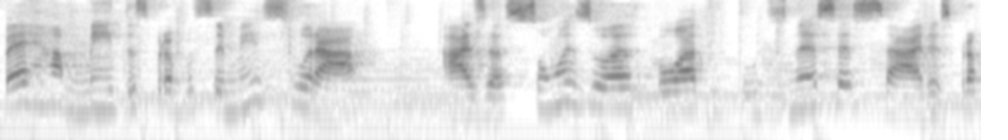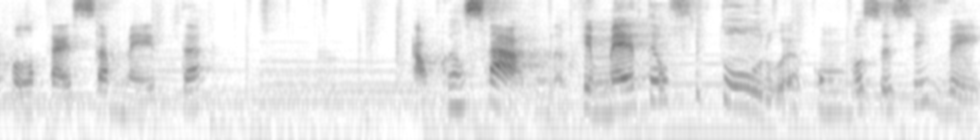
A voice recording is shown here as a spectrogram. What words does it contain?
ferramentas para você mensurar as ações ou atitudes necessárias para colocar essa meta alcançada, né? Porque meta é o futuro, é como você se vê.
